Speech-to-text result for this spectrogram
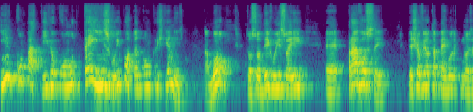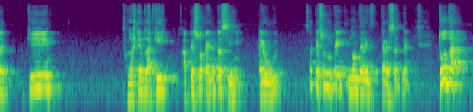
incompatível com o teísmo e, portanto, com o cristianismo. Tá bom? Então, eu só digo isso aí é, para você. Deixa eu ver outra pergunta que nós aqui. Nós temos aqui a pessoa pergunta assim: é o, essa pessoa não tem. O nome dela é interessante, né? Toda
